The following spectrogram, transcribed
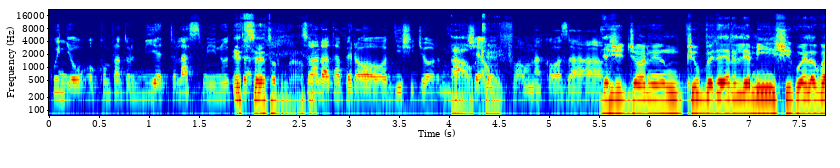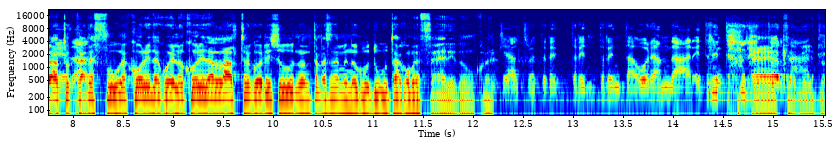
quindi ho, ho comprato il biglietto last minute E sei tornata. Sono andata però dieci giorni, Ah, cioè ok. un una cosa... Dieci giorni più vedere gli amici, quello, quella Esatto. toccata e fuga, corri da quello, corri dall'altro, corri su, non te la sei nemmeno goduta come ferie dunque. Più che altro tre- tre- 30 ore andare, 30 ore Eh, tornare. capito,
